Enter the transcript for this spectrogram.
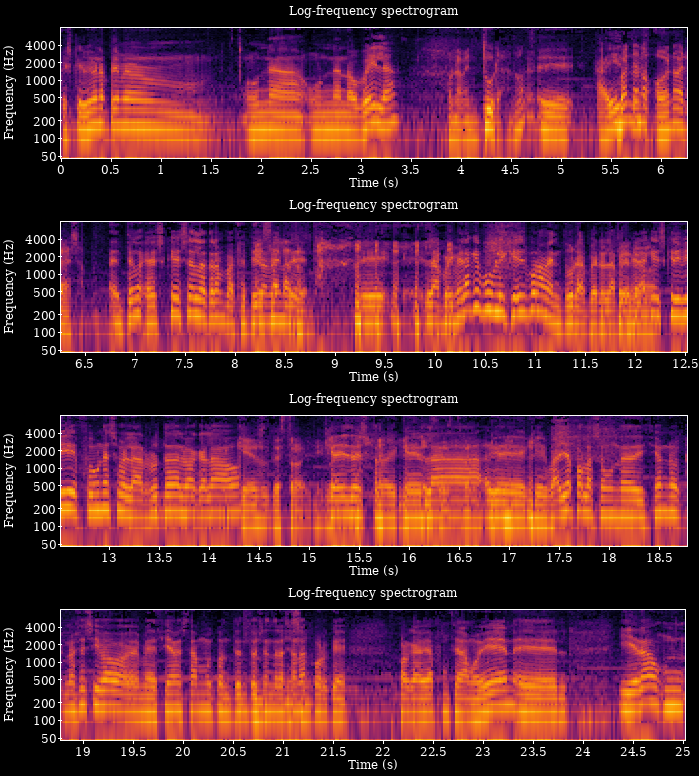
escribí una primera, una, una novela. Una aventura, ¿no? eh, ahí bueno, tengo- no, o no era esa. eh, tengo- es que esa es la trampa, efectivamente. Esa es la trampa. Eh, la primera que publiqué es Buenaventura, pero la Pero- primera que escribí fue una sobre la ruta del bacalao. Que es Destroy. que es Destroy, que es la eh, que vaya por la segunda edición. No, no sé si iba, me decían estaban muy contentos en Drasana porque porque había funcionado muy bien. el- y era un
